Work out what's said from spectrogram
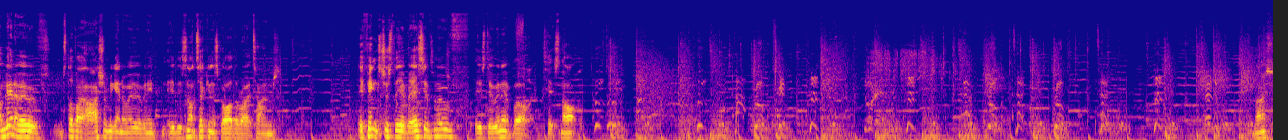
I'm getting away with stuff I, I shouldn't be getting away with, and he, he's not taking his goal at the right times. He thinks just the evasive move is doing it, but it's not. Nice.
